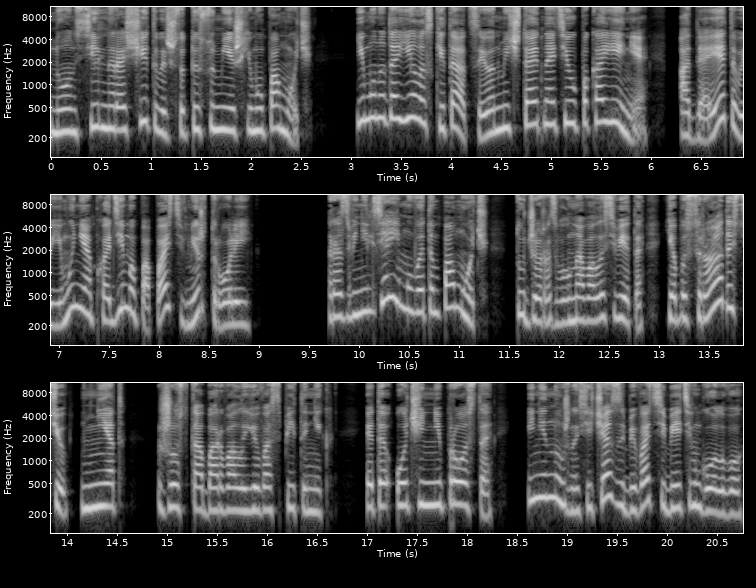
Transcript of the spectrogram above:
но он сильно рассчитывает, что ты сумеешь ему помочь. Ему надоело скитаться, и он мечтает найти упокоение, а для этого ему необходимо попасть в мир троллей. Разве нельзя ему в этом помочь? Тут же разволновалась Вета. Я бы с радостью. Нет, жестко оборвал ее воспитанник. Это очень непросто, и не нужно сейчас забивать себе этим голову.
